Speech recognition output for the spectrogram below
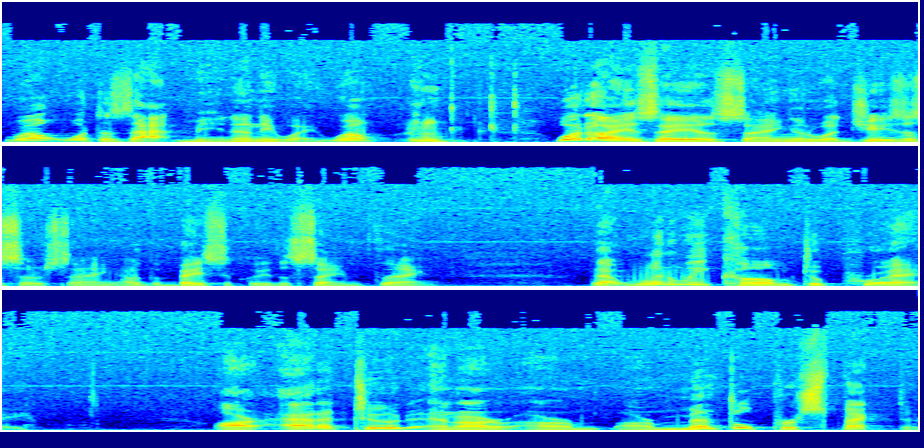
Well, what does that mean anyway? Well, What Isaiah is saying and what Jesus are saying are the, basically the same thing. That when we come to pray, our attitude and our, our, our mental perspective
